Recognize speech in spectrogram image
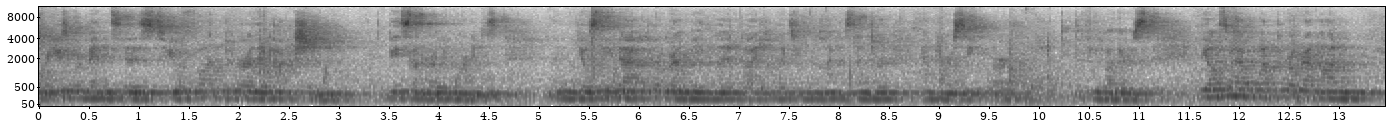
for using remittances to fund early action based on early warnings. And you'll see that program being led by colleagues from the Climate Center and Mercy Corps, a few others. We also have one program on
